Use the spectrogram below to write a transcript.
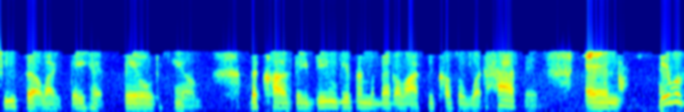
she felt like they had failed him because they didn't give him a better life because of what happened. And it was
